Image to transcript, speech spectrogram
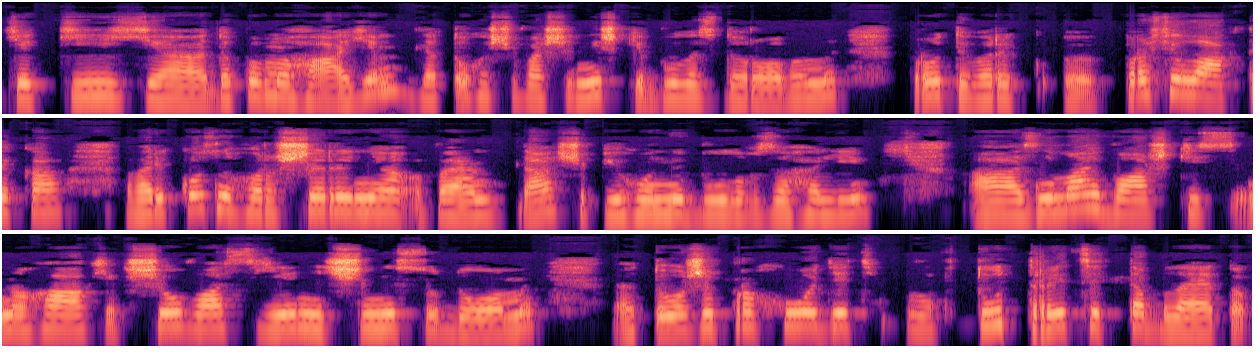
який е, допомагає для того, щоб ваші ніжки були здоровими, проти варик... Е, профілактика варикозного розширення вен, да, щоб його не було взагалі. А, Знімає важкість в ногах, якщо у вас є нічні судоми, е, теж проходять. Тут 30 таблеток.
